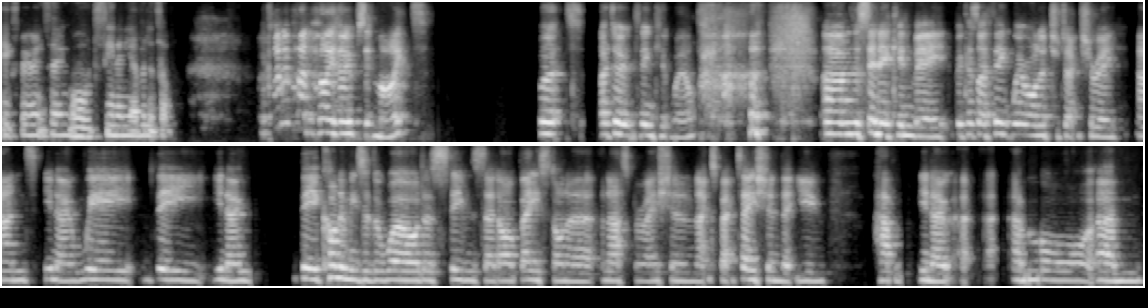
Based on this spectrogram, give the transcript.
experiencing or seen any evidence of? I kind of had high hopes it might, but I don't think it will. um, the cynic in me, because I think we're on a trajectory and, you know, we, the, you know, the economies of the world, as Stephen said, are based on a, an aspiration and an expectation that you have, you know, a, a more, um,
